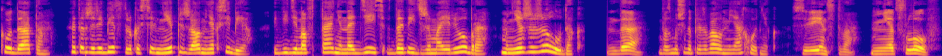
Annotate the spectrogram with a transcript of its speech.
«Куда там? Этот жеребец только сильнее прижал меня к себе. Видимо, втайне надеясь вдавить же мои ребра, мне же желудок». «Да», — возмущенно прервал меня охотник. «Свинство. Нет слов.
